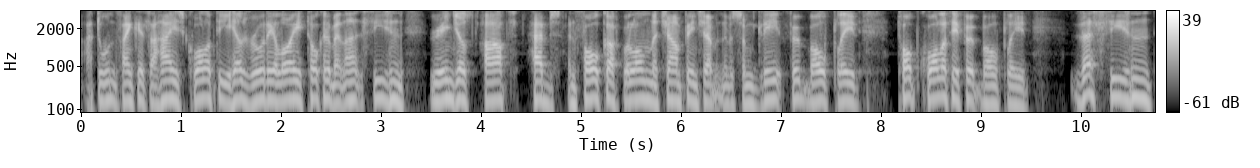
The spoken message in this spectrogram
I don't think it's the highest quality. Here's Rory Loy talking about that season. Rangers, Hearts, Hibs, and Falkirk were all in the Championship, and there was some great football played, top quality football played. This season,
